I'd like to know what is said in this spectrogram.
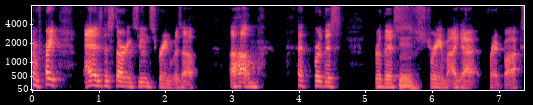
right as the starting soon screen was up um, for this for this mm. stream. I got Redbox,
